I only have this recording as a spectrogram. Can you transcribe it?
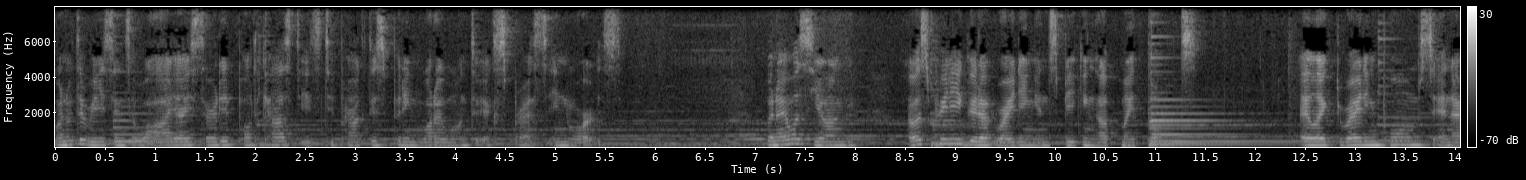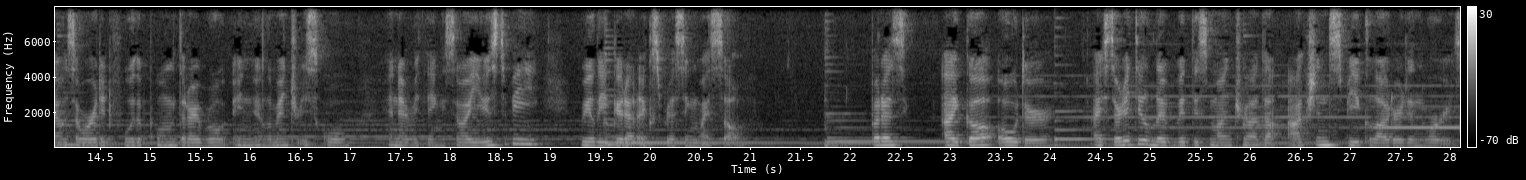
one of the reasons why I started podcast is to practice putting what I want to express in words. When I was young, I was pretty good at writing and speaking up my thoughts. I liked writing poems and I was awarded for the poem that I wrote in elementary school and everything, so I used to be really good at expressing myself. But as I got older, I started to live with this mantra that actions speak louder than words.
